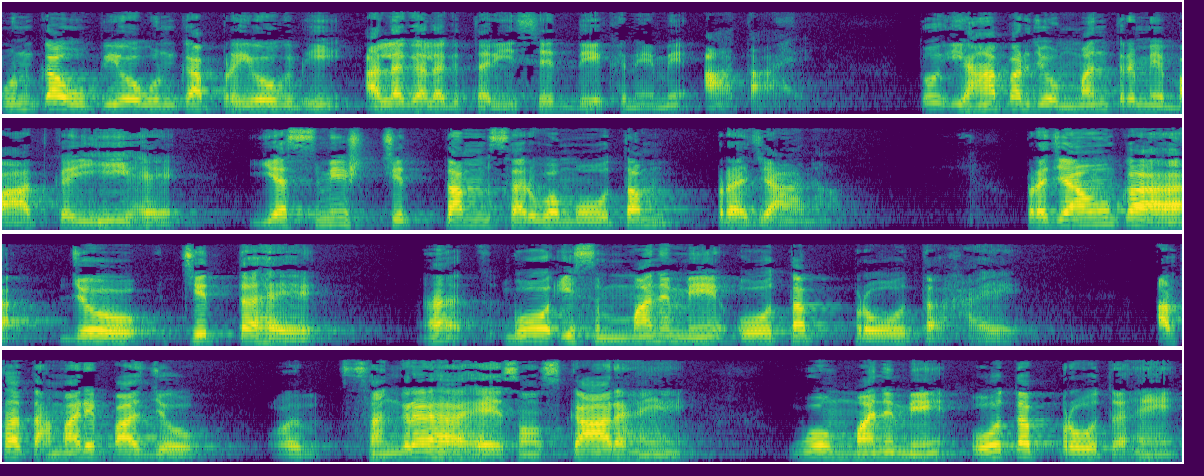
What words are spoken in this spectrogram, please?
उनका उपयोग, उनका प्रयोग भी अलग अलग तरीके से देखने में आता है। तो यहाँ पर जो मंत्र में बात कही है यस्मिश्चित्तम सर्वमोतम प्रजाना प्रजाओं का जो चित्त है वो इस मन में ओतप प्रोत है। अर्थात हमारे पास जो संग्रह है, संस्कार हैं वो मन में ओतप प्रोत हैं,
